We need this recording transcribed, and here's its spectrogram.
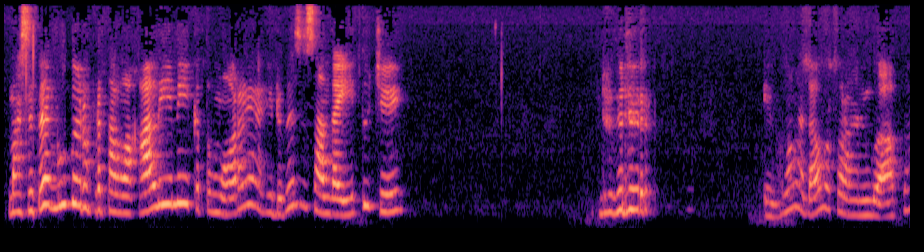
maksudnya gue baru pertama kali nih ketemu orang yang hidupnya sesantai itu cuy bener-bener ya gue nggak tahu kekurangan gue apa.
